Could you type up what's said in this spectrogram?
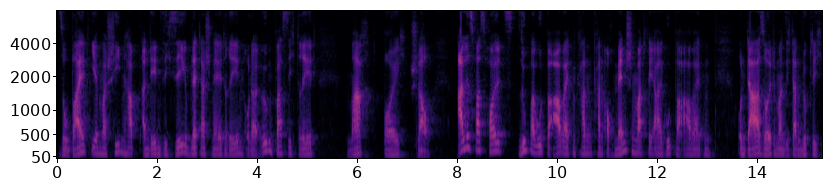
sobald ihr Maschinen habt, an denen sich Sägeblätter schnell drehen oder irgendwas sich dreht, macht euch schlau. Alles, was Holz super gut bearbeiten kann, kann auch Menschenmaterial gut bearbeiten. Und da sollte man sich dann wirklich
